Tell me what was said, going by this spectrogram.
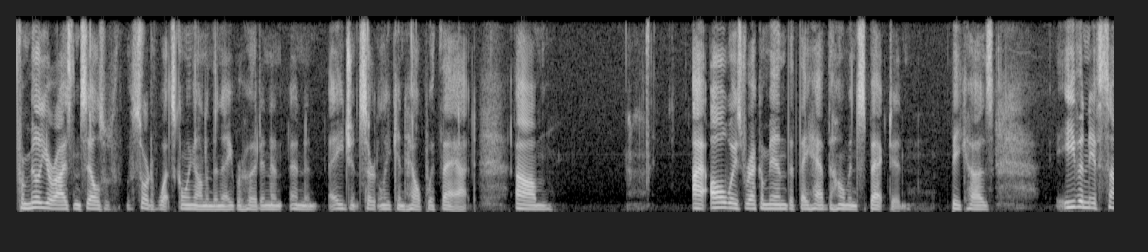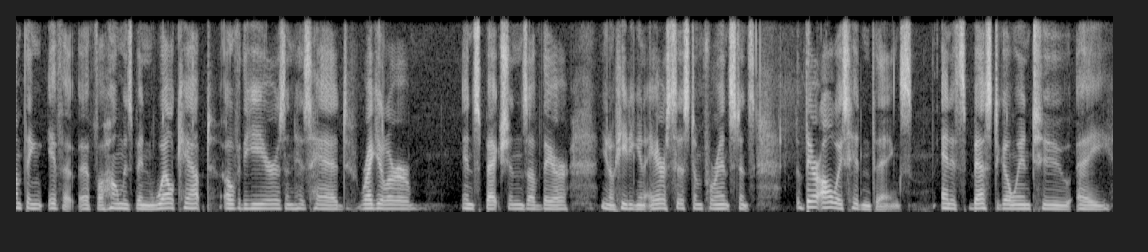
familiarize themselves with sort of what's going on in the neighborhood, and an, and an agent certainly can help with that. Um, I always recommend that they have the home inspected because even if something, if a, if a home has been well kept over the years and has had regular inspections of their, you know, heating and air system, for instance, there are always hidden things, and it's best to go into a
